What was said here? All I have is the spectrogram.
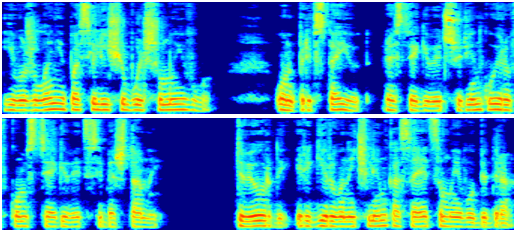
его желание по силе еще больше моего. Он привстает, растягивает ширинку и рывком стягивает с себя штаны. Твердый, эрегированный член касается моего бедра.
